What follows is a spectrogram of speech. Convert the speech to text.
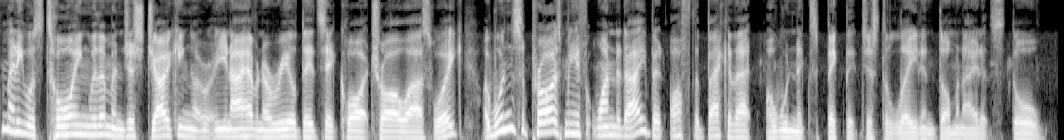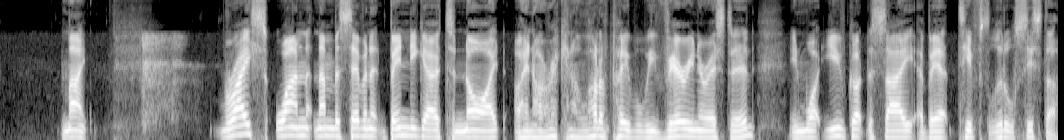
Matty was toying with him and just joking, or, you know, having a real dead set quiet trial last week, it wouldn't surprise me if it won today. But off the back of that, I wouldn't expect it just to lead and dominate at Stawell, mate. Race one, number seven at Bendigo tonight, and I reckon a lot of people will be very interested in what you've got to say about Tiff's little sister.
